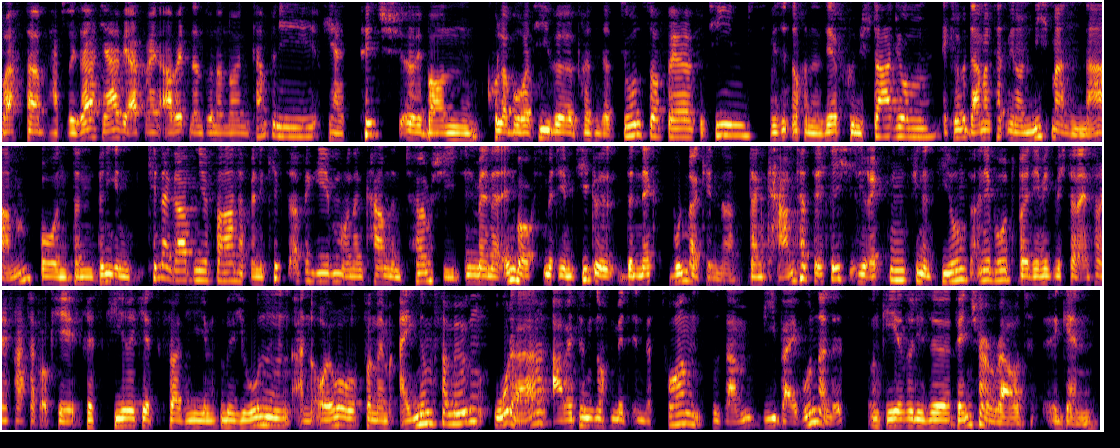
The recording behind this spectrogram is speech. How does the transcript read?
gebracht habe, habe so gesagt, ja, wir arbeiten an so einer neuen Company, die heißt Pitch. Äh, wir bauen kollaborative Präsentationssoftware für Teams. Wir sind noch in einem sehr frühen Stadium. Ich glaube, damals hatten wir noch nicht mal einen Namen. Und dann bin ich in den Kindergarten gefahren, habe meine Kids abgegeben und dann kam ein Termsheet in meiner Inbox mit dem Titel The Next Wunderkinder. Dann kam tatsächlich direkt ein Finanzierungsangebot, bei dem ich mich dann einfach gefragt habe, okay, riskiere ich jetzt quasi Millionen an Euro von meinem eigenen Vermögen oder arbeite noch mit Investoren zusammen, wie bei bei Wunderlist und gehe so diese Venture Route again.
